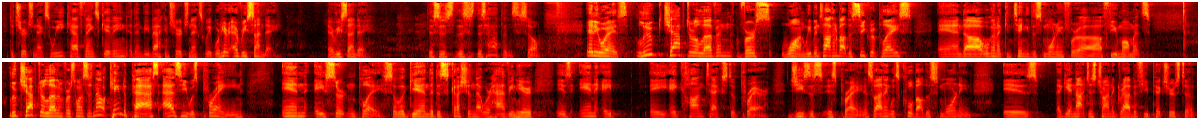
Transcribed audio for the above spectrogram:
to church next week, have Thanksgiving, and then be back in church next week. We're here every Sunday. Every Sunday. This is this is this happens. So anyways, Luke chapter 11 verse 1. We've been talking about the secret place and uh, we're going to continue this morning for a, a few moments. Luke chapter 11, verse 1 it says, Now it came to pass as he was praying in a certain place. So, again, the discussion that we're having here is in a, a, a context of prayer. Jesus is praying. And so, I think what's cool about this morning is, again, not just trying to grab a few pictures to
